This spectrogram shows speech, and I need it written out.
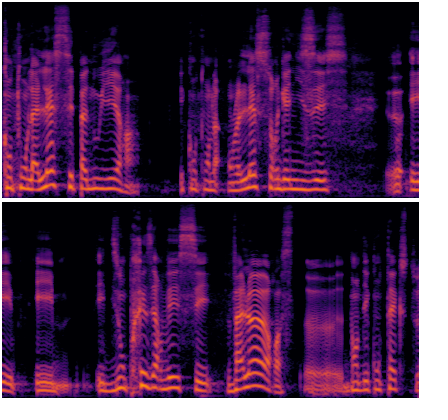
quand on la laisse s'épanouir et quand on la, on la laisse s'organiser, et, et, disons, préserver ses valeurs euh, dans des contextes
